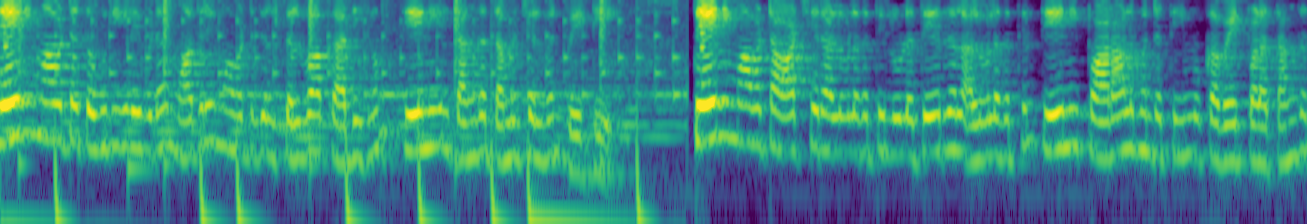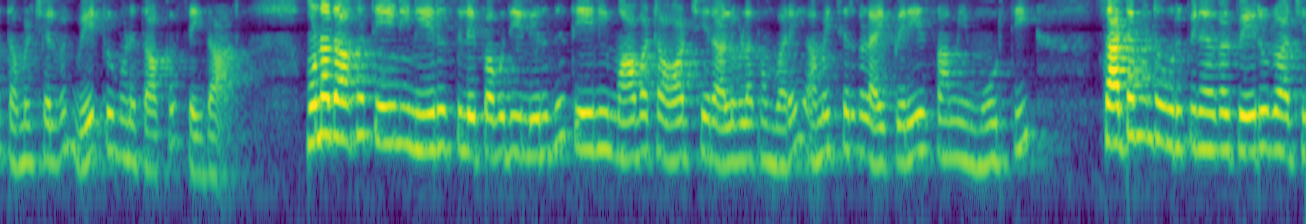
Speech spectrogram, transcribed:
தேனி மாவட்ட தொகுதிகளை விட மதுரை மாவட்டத்தில் செல்வாக்கு அதிகம். தேனியில் தங்க தமிழ்ச்செல்வன் பேட்டி. தேனி மாவட்ட ஆட்சியர் அலுவலகத்தில் உள்ள தேர்தல் அலுவலகத்தில் தேனி பாராளுமன்ற திமுக வேட்பாளர் தங்க தமிழ்ச்செல்வன் வேட்புமனு தாக்கல் செய்தார். முன்னதாக தேனி நேரு சிலை பகுதியில் இருந்து தேனி மாவட்ட ஆட்சியர் அலுவலகம் வரை அமைச்சர்கள் ஐ. பெரியசாமி மூர்த்தி சட்டமன்ற உறுப்பினர்கள் பேரூராட்சி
